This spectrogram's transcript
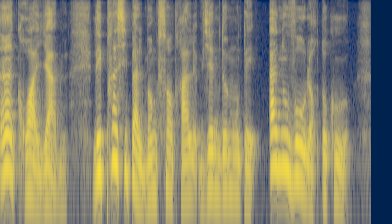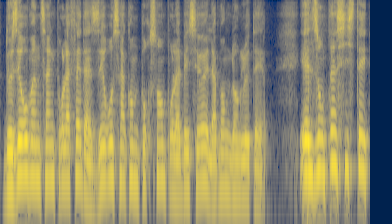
Incroyable. Les principales banques centrales viennent de monter à nouveau leur taux court, de 0,25 pour la Fed à 0,50% pour la BCE et la Banque d'Angleterre. Et elles ont insisté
